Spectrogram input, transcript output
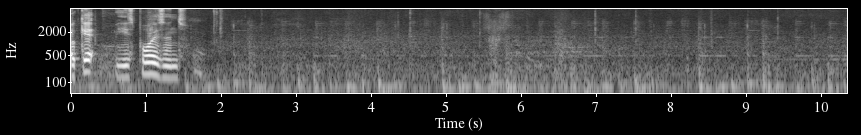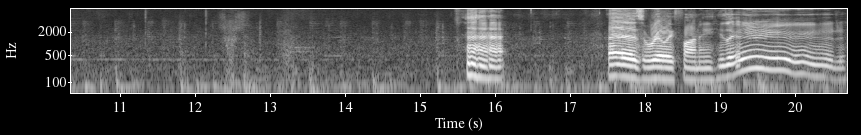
Okay, he's poisoned. that is really funny. He's like.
